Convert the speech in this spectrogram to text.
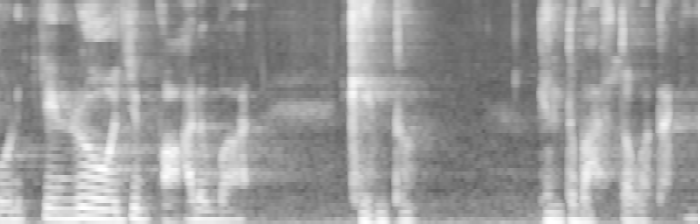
পড়ছি রোজ বারবার। কিন্তু কিন্তু বাস্তবতা কি?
